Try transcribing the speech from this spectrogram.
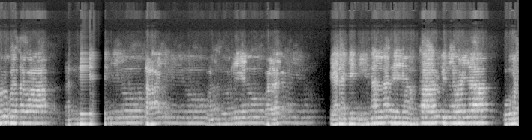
ಗುರು ಬಸವ ತಂದೆ ನೀನು ತಾಯಿ ನೀನು ಬಂಧು ನೀನು ಬಳಗ ನೀನು ಎನಗೆ ನೀನಲ್ಲದೆ ಅಂತಾರು ಇಲ್ಲವಯ್ಯ ಕೂಡಲ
